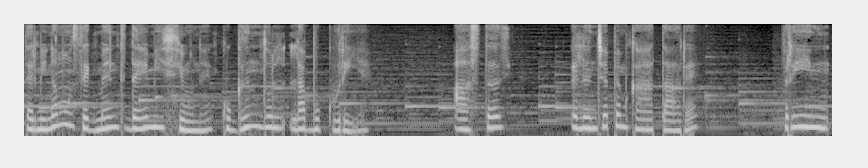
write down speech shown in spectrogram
terminăm un segment de emisiune cu gândul la bucurie. Astăzi îl începem ca atare prin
